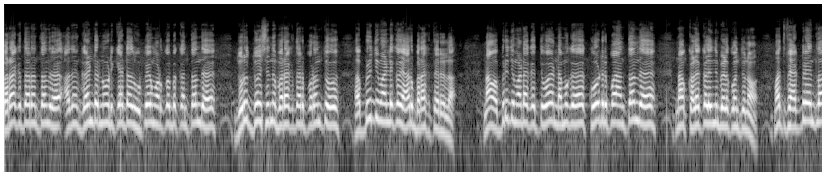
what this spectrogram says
ಬರಾಕತ್ತಾರಂತಂದ್ರೆ ಅದನ್ನು ಗಂಟು ನೋಡಿ ಕೆಟ್ಟ ಅದು ಉಪಯೋಗ ಮಾಡ್ಕೋಬೇಕಂತಂದು ದುರುದ್ದೇಶದಿಂದ ಬರಾಕತ್ತಾರೆ, ಪರಂತು ಅಭಿವೃದ್ಧಿ ಮಾಡ್ಲಿಕ್ಕೆ ಯಾರು ಬರಾಕತ್ತಾರಿಲ್ಲ ನಾವು ಅಭಿವೃದ್ಧಿ ಮಾಡಾಕತ್ತೀವ, ನಮಗೆ ಕೊಡ್ರಿಪ್ಪ ಅಂತಂದು ನಾವು ಕಳಕಳಿಂದ ಬೆಳ್ಕೊತೀವಿ ನಾವು. ಮತ್ತು ಫ್ಯಾಕ್ಟ್ರಿ ಅಂತಲ್ಲ,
